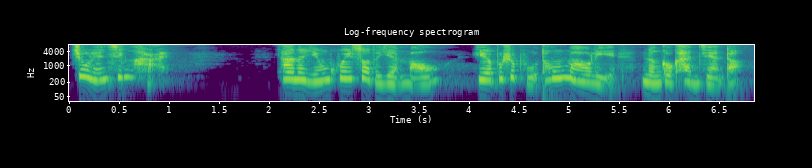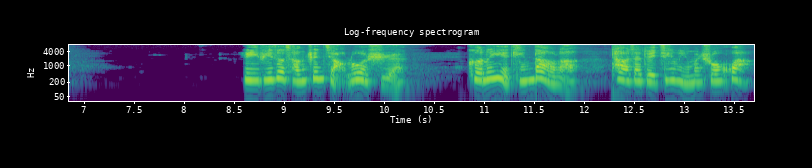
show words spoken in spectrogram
就连星海，他那银灰色的眼眸，也不是普通猫里能够看见的。里皮特藏身角落时，可能也听到了他在对精灵们说话。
